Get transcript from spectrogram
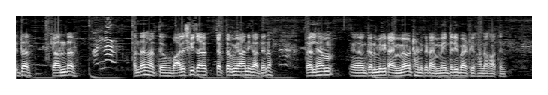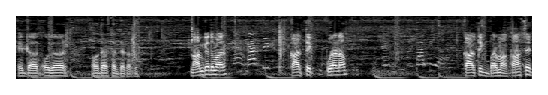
इधर क्या अंदर? अंदर। खाते हो? बारिश के चक्कर में यहाँ नहीं खाते ना? पहले हम गर्मी के टाइम में और ठंड के टाइम में इधर ही बैठ के खाना खाते हैं इधर उधर उधर सब जगह पे। नाम क्या तुम्हारा? कार्तिक। पूरा नाम? कार्तिक वर्मा। कहाँ से?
